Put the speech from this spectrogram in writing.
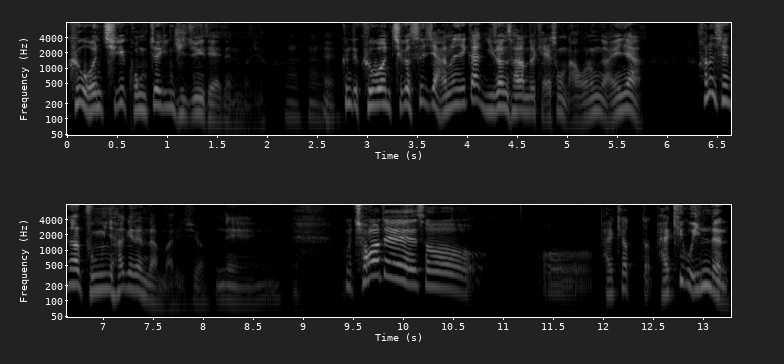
그 원칙이 공적인 기준이 돼야 되는 거죠. 예. 근데 그 원칙을 쓰지 않으니까 이런 사람들 계속 나오는 거 아니냐 하는 생각을 국민이 하게 된단 말이죠. 네. 그럼 청와대에서 어, 밝혔다 밝히고 있는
